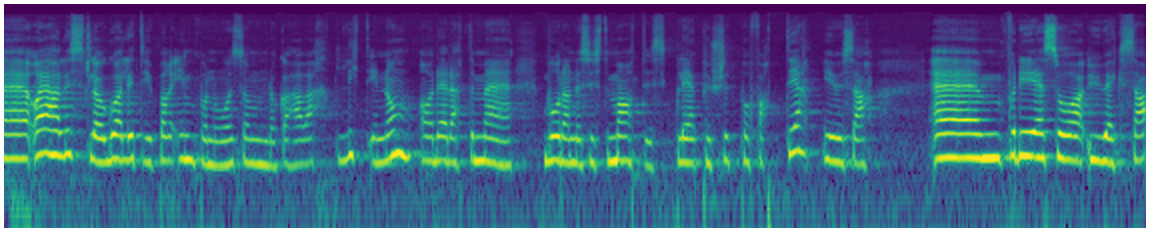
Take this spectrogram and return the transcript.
Eh, og jeg har lyst til å gå litt dypere inn på noe som dere har vært litt innom. Og det er dette med hvordan det systematisk ble pushet på fattige i USA. Eh, fordi jeg så UXA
